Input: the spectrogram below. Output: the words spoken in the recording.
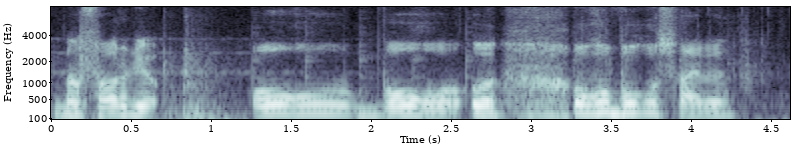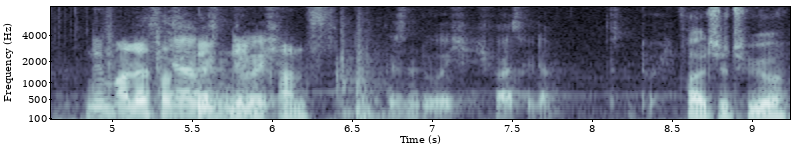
bevor du die Oroboro, oh, Ouroboros-Scheibe neben Alessas Ja, wir Bild sind nehmen durch. kannst. Wir sind durch. Ich weiß wieder. Wir sind durch. Falsche Tür.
